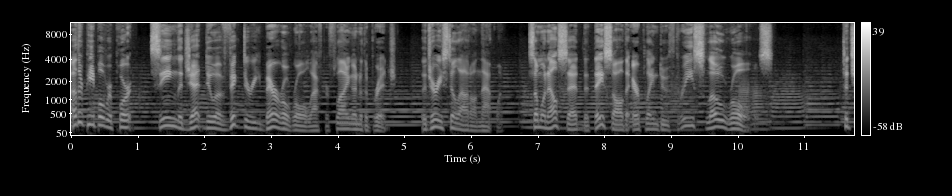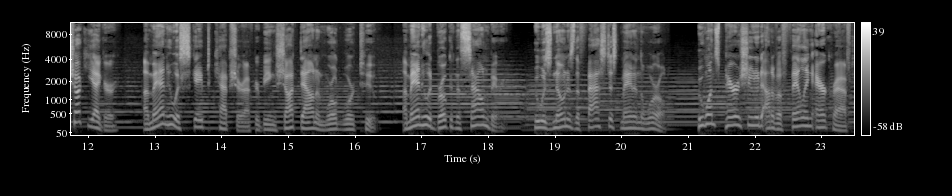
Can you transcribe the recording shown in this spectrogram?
Other people report seeing the jet do a victory barrel roll after flying under the bridge. The jury's still out on that one. Someone else said that they saw the airplane do three slow rolls. To Chuck Yeager, a man who escaped capture after being shot down in World War II, a man who had broken the sound barrier, who was known as the fastest man in the world, who once parachuted out of a failing aircraft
